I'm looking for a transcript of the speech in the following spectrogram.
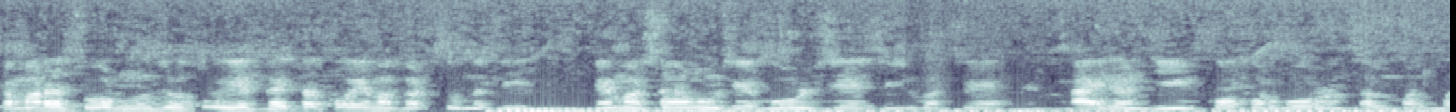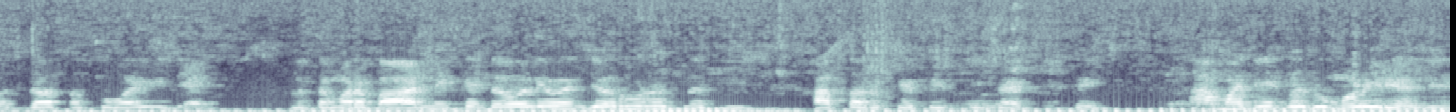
તમારા સોળનું જોતું એકય તત્વ એમાં ઘટતું નથી. એમાં સોનું છે, ગોલ્ડ છે, સિલ્વર છે, iron, zinc, copper, boron, sulphur, બધા તત્વો આવી જાય. એટલે તમારે બહારની કંઈ દવા લેવાની જરૂર જ નથી. ખાતર કે પેસ્ટિસાઇડ કંઈ. આમાં જ બધું મળી રહે છે,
